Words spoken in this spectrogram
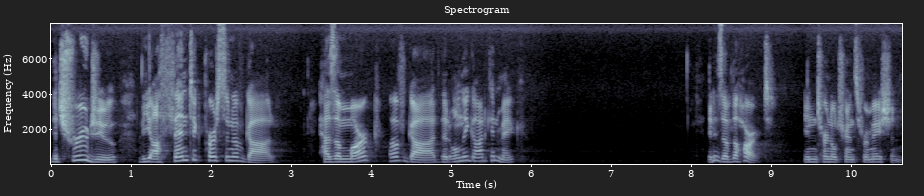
The true Jew, the authentic person of God, has a mark of God that only God can make. It is of the heart, internal transformation.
